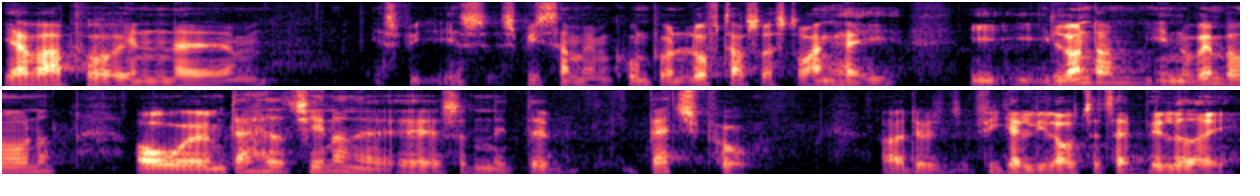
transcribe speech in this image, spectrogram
Jeg var på en, øh, jeg, spi, jeg spiste sammen med min kone på en lufthavsrestaurant her i, i, i London i november måned, og øh, der havde tjenerne øh, sådan et øh, badge på, og det fik jeg lige lov til at tage et billede af.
